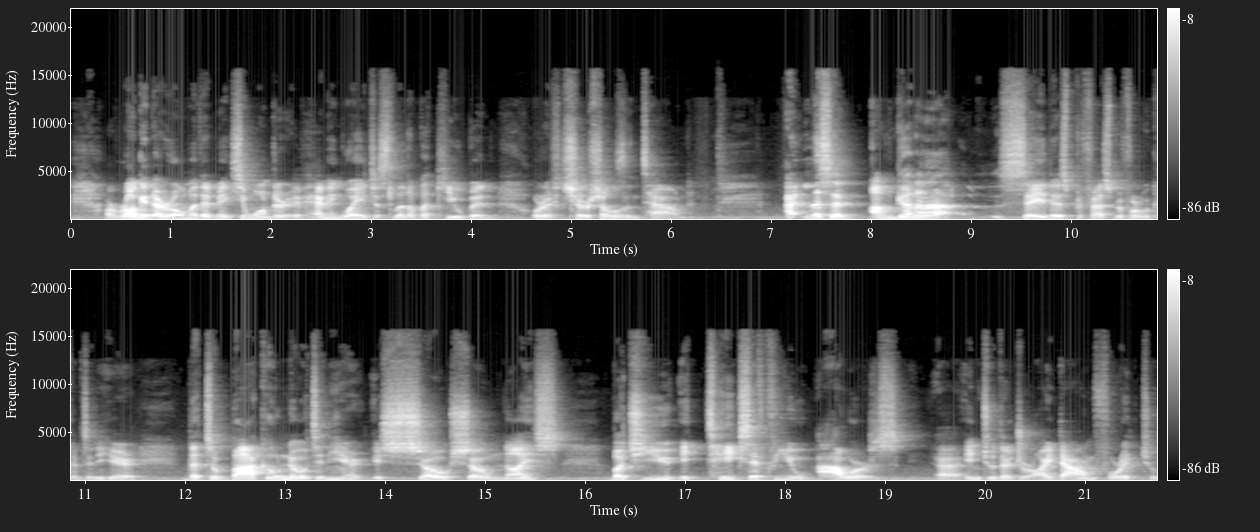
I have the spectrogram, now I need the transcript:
a rugged aroma that makes you wonder if Hemingway just lit up a Cuban or if Churchill's in town. I, listen, I'm gonna say this, Professor, before we continue here. The tobacco note in here is so, so nice, but you it takes a few hours uh, into the dry down for it to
